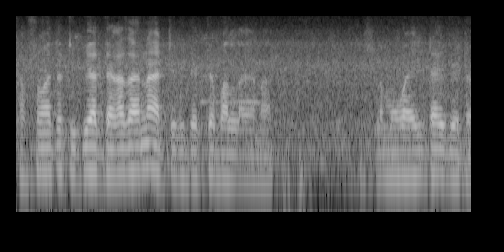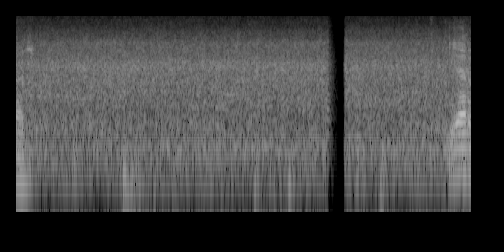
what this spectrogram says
সবসময় তো টিভি আর দেখা যায় না টিভি দেখতে ভালো লাগে না। আসলে মোবাইলটাই বেটার কি আর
